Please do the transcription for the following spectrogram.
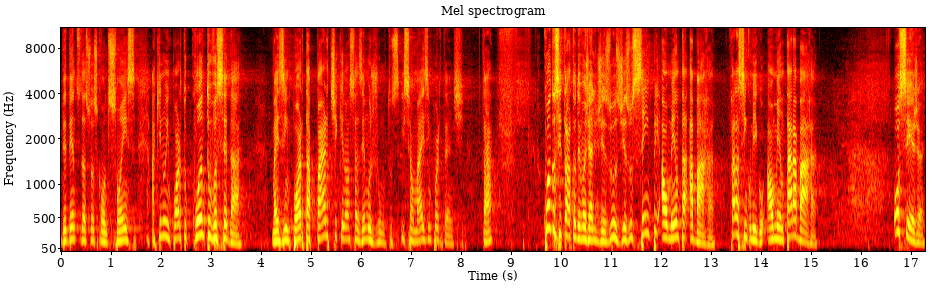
Dê dentro das suas condições. Aqui não importa o quanto você dá mas importa a parte que nós fazemos juntos. Isso é o mais importante, tá? Quando se trata do evangelho de Jesus, Jesus sempre aumenta a barra. Fala assim comigo, aumentar a barra. Ou seja,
